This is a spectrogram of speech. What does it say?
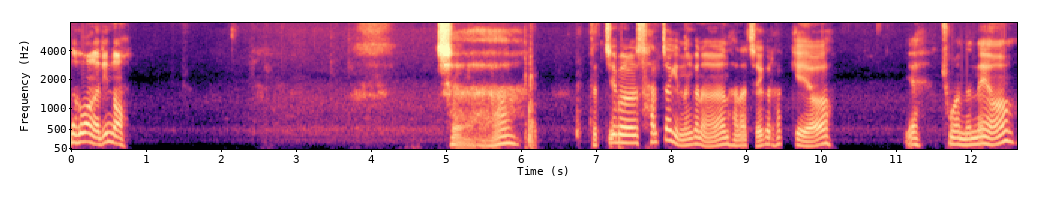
너 그만 어딨노? 자, 덧집을 살짝 있는 거는 하나 제거를 할게요. 예, 충안 넣네요.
